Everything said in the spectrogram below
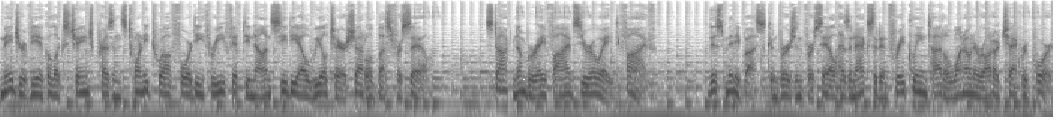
Major Vehicle Exchange presents 2012 Ford E350 non-CDL wheelchair shuttle bus for sale. Stock number A5085. This minibus conversion for sale has an accident-free clean Title I owner auto check report.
